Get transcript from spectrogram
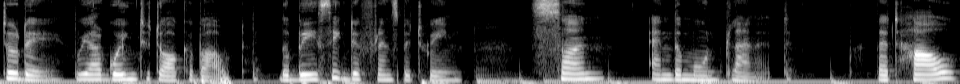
Today, we are going to talk about the basic difference between sun and the moon planet. That how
